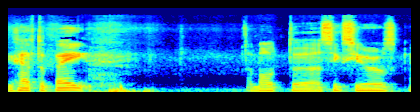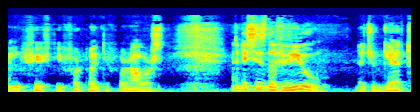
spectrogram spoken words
You have to pay about uh, 6 euros and 50 for 24 hours and this is the view that you get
